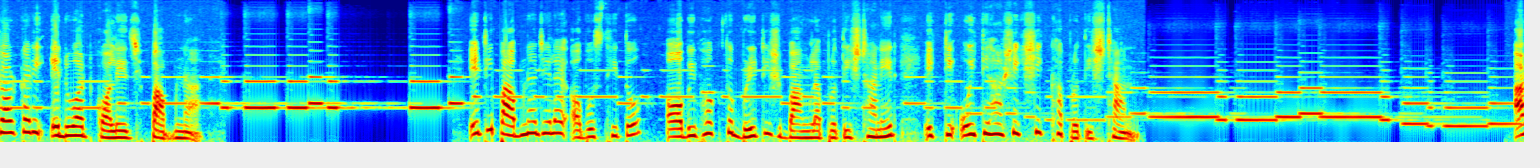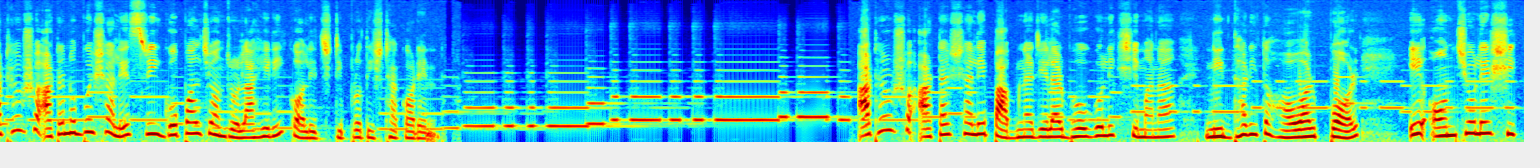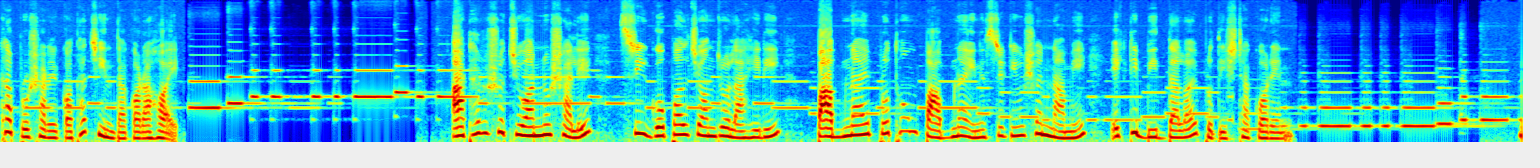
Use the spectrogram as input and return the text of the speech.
সরকারি Edward college Pabna. এটি পাবনা জেলায় অবস্থিত অবিভক্ত ব্রিটিশ বাংলা প্রতিষ্ঠানের একটি ঐতিহাসিক শিক্ষা প্রতিষ্ঠান। আঠারোশো আটানব্বই সালে শ্রী গোপালচন্দ্র লাহিড়ী কলেজটি প্রতিষ্ঠা করেন। আঠারোশ আটাশ সালে পাবনা জেলার ভৌগোলিক সীমানা নির্ধারিত হওয়ার পর এ অঞ্চলের শিক্ষা প্রসারের কথা চিন্তা করা হয়। আঠারোশ চুয়ান্ন সালে শ্রী গোপালচন্দ্র লাহিড়ী পাবনায় প্রথম পাবনা ইনস্টিটিউশন নামে একটি বিদ্যালয় প্রতিষ্ঠা করেন।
